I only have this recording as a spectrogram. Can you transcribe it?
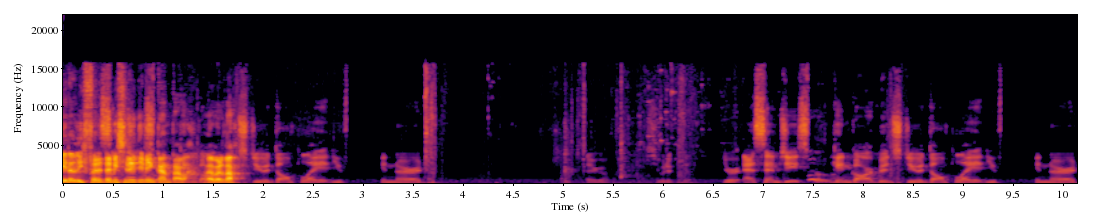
Era diferente, a mí Serenity me encantaba, la verdad. Dude, don't play it, you fucking nerd. There you go. She would've killed. Your SMG's fucking garbage, dude. Don't play it, you fucking nerd.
